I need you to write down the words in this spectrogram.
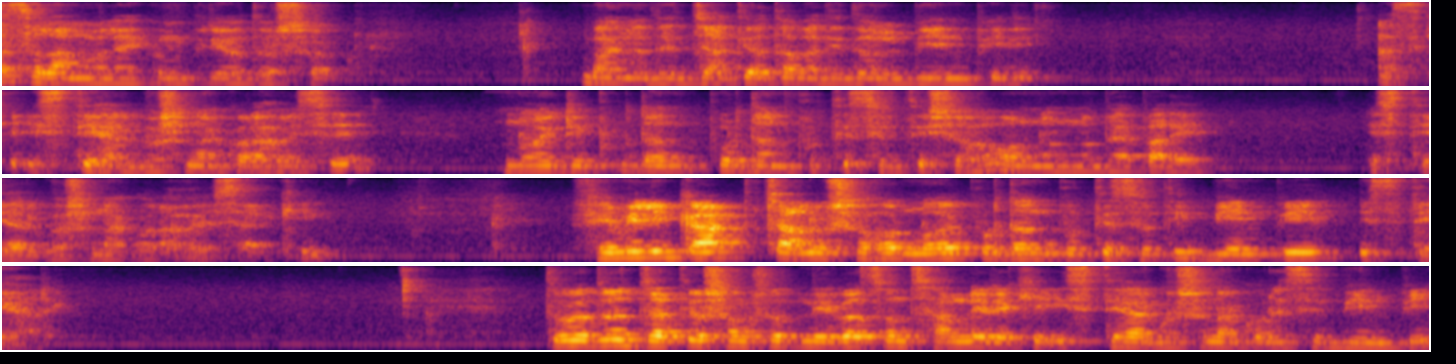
আসসালামু আলাইকুম, প্রিয় দর্শক। বাংলাদেশ জাতীয়তাবাদী দল বিএনপির আজকে ইস্তিহার ঘোষণা করা হয়েছে। নয়টি প্রধান প্রধান প্রতিশ্রুতি সহ অন্যান্য ব্যাপারে ইস্তিহার ঘোষণা করা হয়েছে আর কি। ফ্যামিলি কার্ড চালু সহ নয় প্রধান প্রতিশ্রুতি বিএনপির ইস্তিহারে ত্রয়োদশ জাতীয় সংসদ নির্বাচন সামনে রেখে ইস্তেহার ঘোষণা করেছে বিএনপি।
